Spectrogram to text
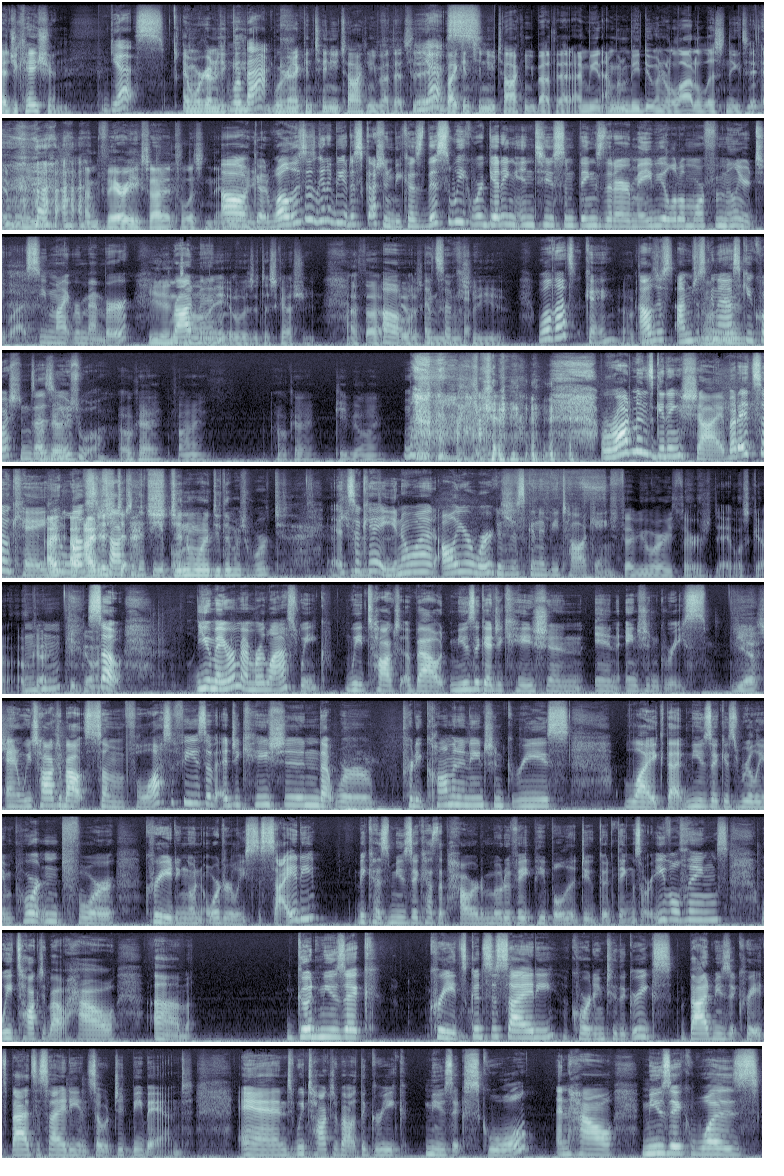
education, Yes. and we're gonna We're back. we're gonna continue talking about that today. Yes. And by continue talking about that, I mean I'm gonna be doing a lot of listening to Emily. I'm very excited to listen to Oh, good. Well, this is going to be a discussion because this week we're getting into some things that are maybe a little more familiar to us. You might remember. You didn't Rodman. tell me it was a discussion. I thought Oh, it was gonna it's be okay. mostly you. Well, that's okay. okay. I'll just I'm just going to ask you questions as usual. Okay, fine. Okay, keep going. Rodman's getting shy, but it's okay. He I, loves I, I to just, talk to I the just people. didn't want to do that much work today. I It's okay. You know what? All your work is just going to be talking. February Thursday. Let's go. Okay, keep going. Mm-hmm. So, you may remember last week we talked about music education in ancient Greece. yes. And we talked about some philosophies of education that were pretty common in ancient Greece, like that music is really important for creating an orderly society because music has the power to motivate people to do good things or evil things. We talked about how um, good music creates good society, according to the Greeks. Bad music creates bad society, and so it should be banned. And we talked about the Greek music school and how music was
